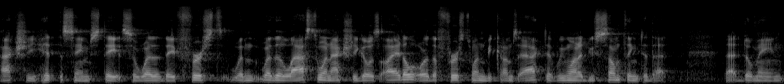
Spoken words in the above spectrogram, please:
actually hit the same state. So whether they first, when, whether the last one actually goes idle or the first one becomes active, we want to do something to that, that domain.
